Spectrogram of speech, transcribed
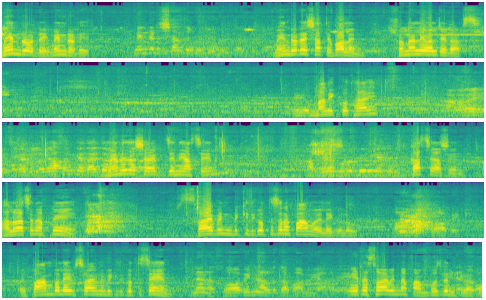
main রোডে মেন রোডে মেন রোডের সাথে বলেন। সোনালি অয়েল ট্রেডার্স মালিক কোথায়? ম্যানেজার সাহেব যিনি আছেন আপনি কাছে আসেন। ভালো আছেন আপনি? সয়াবিন বিক্রি করতেছেন না পাম অয়েল এগুলো? Palm soybean. ওই পাম বলে সয়াবিন বিক্রি করতেছেন? না না সোয়াবিন আলাদা পামই এটা সয়াবিন না পাম? বুঝবেন কীভাবে?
